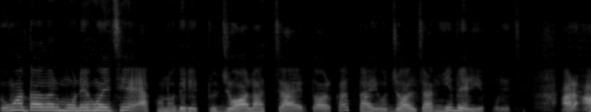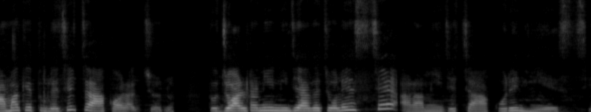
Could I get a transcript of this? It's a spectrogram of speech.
তোমার দাদার মনে হয়েছে এখন ওদের একটু জল আর চায়ের দরকার, তাই ও জল চা নিয়ে বেরিয়ে পড়েছে। আর আমাকে তুলেছে চা করার জন্য। তো জলটা নিয়ে নিজে আগে চলে এসছে আর আমি এই যে চা করে নিয়ে এসছি।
